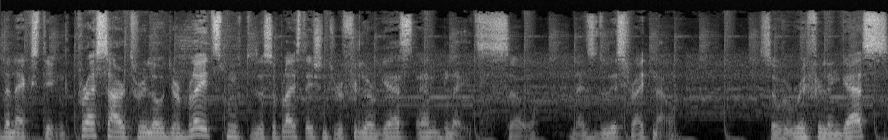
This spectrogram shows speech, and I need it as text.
the next thing, press R to reload your blades, move to the supply station to refill your gas and blades. So let's do this right now. So refilling gas.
